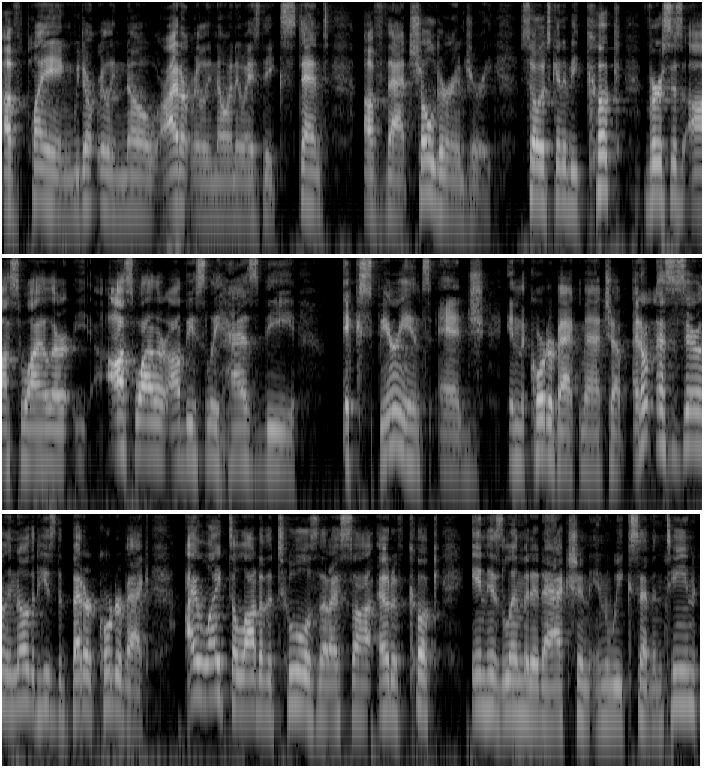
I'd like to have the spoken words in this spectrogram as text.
of playing. We don't really know, or I don't really know, anyways, the extent of that shoulder injury. So it's going to be Cook versus Osweiler. Osweiler obviously has the experience edge in the quarterback matchup. I don't necessarily know that he's the better quarterback. I liked a lot of the tools that I saw out of Cook in his limited action in week 17.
